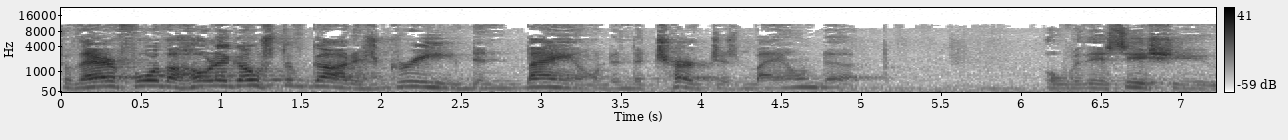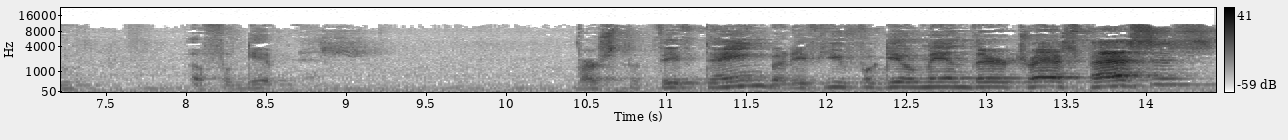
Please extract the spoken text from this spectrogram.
So therefore, the Holy Ghost of God is grieved and bound, and the church is bound up over this issue of forgiveness. Verse 15, but if you forgive men their trespasses,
